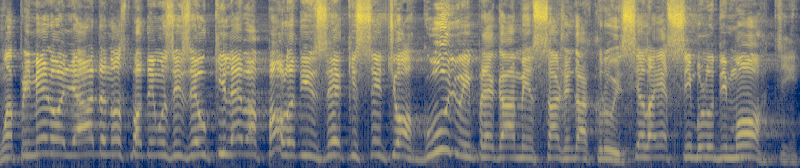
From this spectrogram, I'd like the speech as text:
Uma primeira olhada, nós podemos dizer o que leva Paulo a dizer que sente orgulho em pregar a mensagem da cruz, se ela é símbolo de morte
